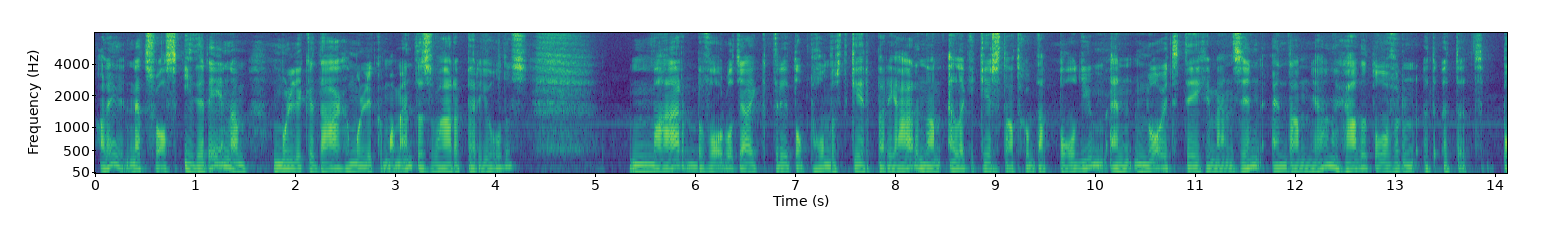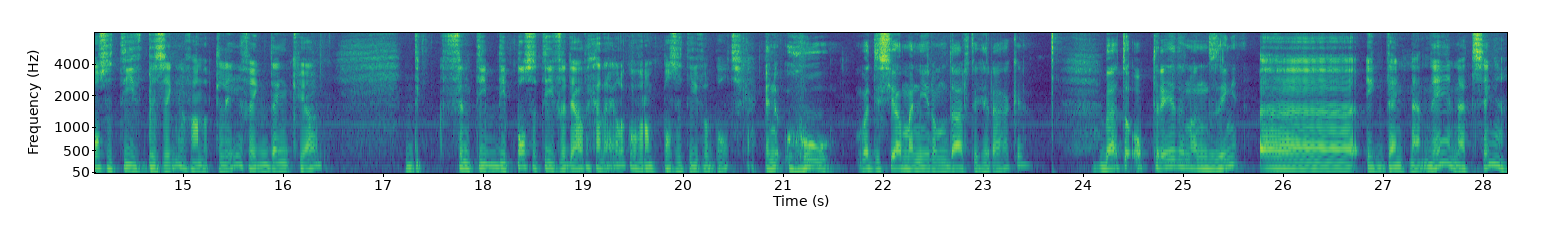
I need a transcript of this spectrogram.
allee, net zoals iedereen, moeilijke dagen, moeilijke momenten, zware periodes. Maar bijvoorbeeld, ja, ik treed op 100 keer per jaar en dan elke keer staat je op dat podium en nooit tegen mijn zin. En dan, ja, dan gaat het over het, het, het positief bezingen van het leven. Ik denk, ja, ik vind die, die positieve, ja, dat gaat eigenlijk over een positieve boodschap. En hoe? Wat is jouw manier om daar te geraken? Buiten optreden en zingen? Eh, ik denk net, nee, net zingen.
